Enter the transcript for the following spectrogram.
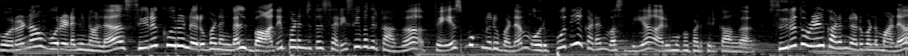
கொரோனா ஊரடங்குனால சிறு குறு நிறுவனங்கள் பாதிப்படைஞ்சதை சரி செய்வதற்காக ஃபேஸ்புக் நிறுவனம் ஒரு புதிய கடன் வசதியை அறிமுகப்படுத்தியிருக்காங்க. சிறு தொழில் கடன் நிறுவனமான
